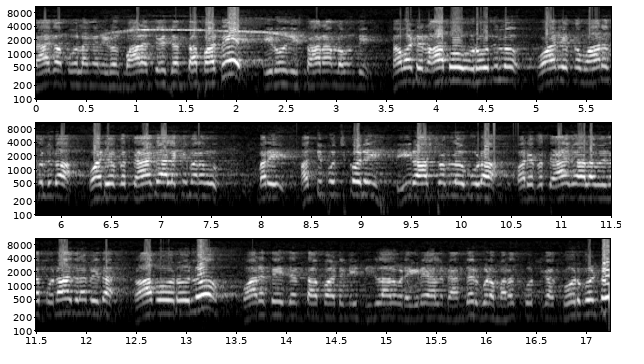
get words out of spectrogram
త్యాగం మూలంగా ఈరోజు భారతీయ జనతా పార్టీ ఈ ఈ స్థానంలో ఉంది. కాబట్టి రాబో రోజుల్లో వారి యొక్క వారసులుగా వారి యొక్క త్యాగాలకి మనము మరి అంతిపుచ్చుకొని ఈ రాష్ట్రంలో కూడా వారి యొక్క త్యాగాల మీద పునాదుల మీద రాబో రోజుల్లో భారతీయ జనతా పార్టీని జిల్లాలో ఎగిరేయాలని అందరూ కూడా మనస్ఫూర్తిగా కోరుకుంటూ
